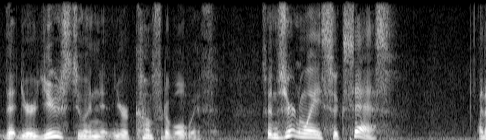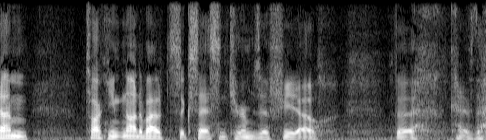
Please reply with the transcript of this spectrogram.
that you're used to and that you're comfortable with. So in a certain way success and i'm talking not about success in terms of you know the kind of the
